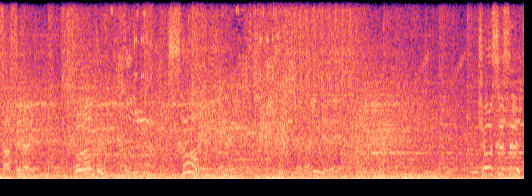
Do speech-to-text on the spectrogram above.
させない。トランプ始動じゃないんでね強襲する。追い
